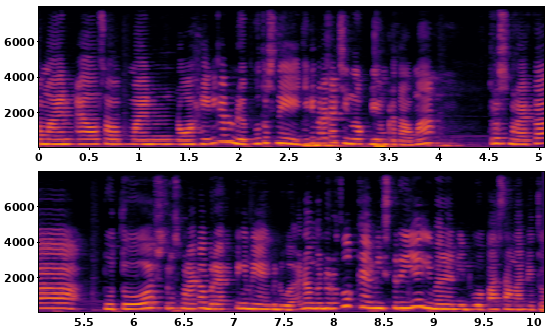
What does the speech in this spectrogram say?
pemain L sama pemain Noah ini kan udah putus nih. Jadi Hmm. mereka cinlok di yang pertama, terus mereka putus, terus mereka berakting nih yang kedua. Nah menurut lo chemistry-nya gimana nih dua pasangan itu?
